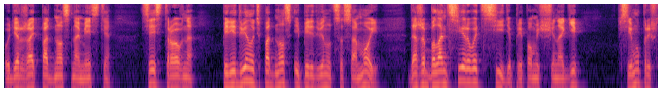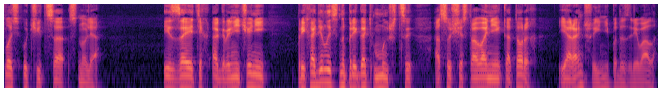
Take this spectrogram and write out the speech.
Удержать поднос на месте, сесть ровно, передвинуть поднос и передвинуться самой, даже балансировать сидя при помощи ноги, всему пришлось учиться с нуля. Из-за этих ограничений приходилось напрягать мышцы, о существовании которых я раньше и не подозревала.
